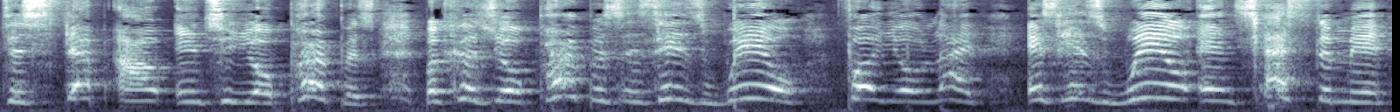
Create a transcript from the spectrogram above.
to step out into your purpose because your purpose is his will for your life. It's his will and testament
